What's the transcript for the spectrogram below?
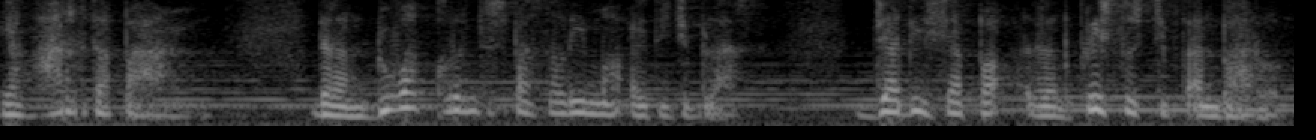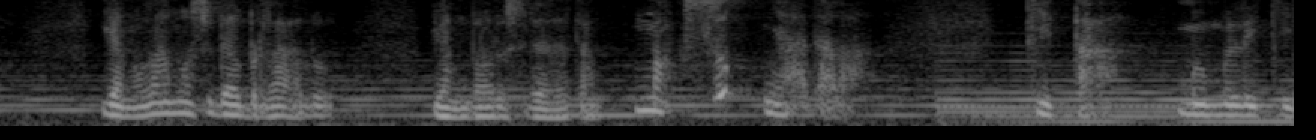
Yang harus kita pahami. Dalam 2 Korintus pasal 5 ayat 17 jadi siapa dalam Kristus ciptaan baru. Yang lama sudah berlalu, yang baru sudah datang. Maksudnya adalah kita memiliki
